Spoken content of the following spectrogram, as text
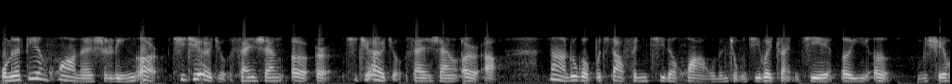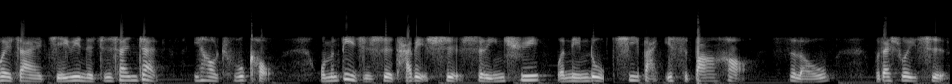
我们的电话呢是零二七七二九三三二二七七二九三三二二。那如果不知道分机的话，我们总机会转接二一二。我们学会在捷运的芝山站一号出口。我们地址是台北市士林区文林路七百一十八号四楼。我再说一次，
